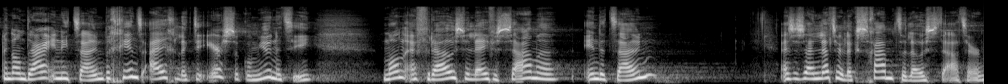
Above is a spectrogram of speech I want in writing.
En dan daar in die tuin begint eigenlijk de eerste community. Man en vrouw, ze leven samen in de tuin. En ze zijn letterlijk schaamteloos, staat er.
